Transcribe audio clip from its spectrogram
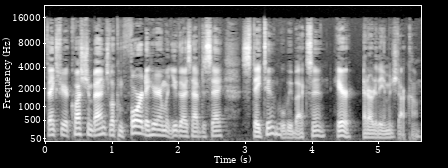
Thanks for your question, Benj. Looking forward to hearing what you guys have to say. Stay tuned. We'll be back soon here at artoftheimage.com.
